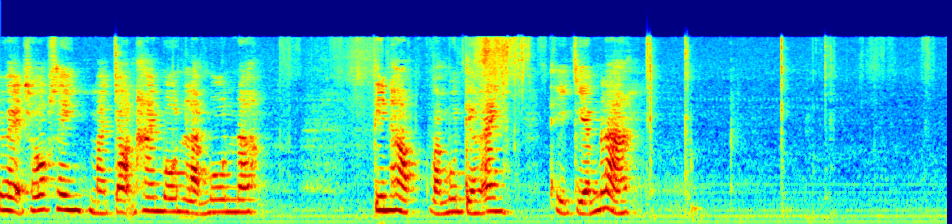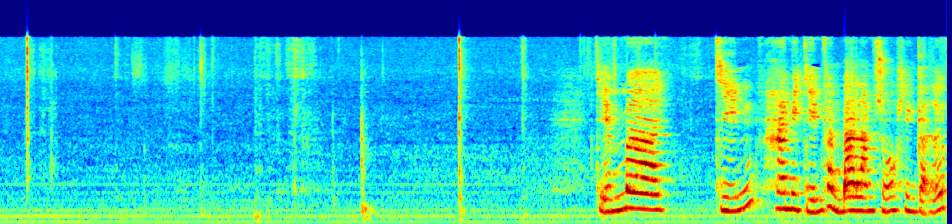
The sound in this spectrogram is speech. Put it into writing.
Như vậy số học sinh mà chọn hai môn là môn uh, tin học và môn tiếng Anh thì chiếm là chiếm uh, 9 29 phần 35 số học sinh cả lớp.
